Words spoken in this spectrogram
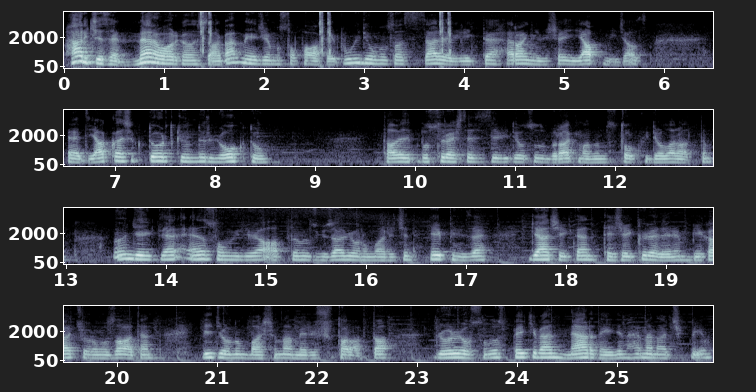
Herkese merhaba arkadaşlar. Ben MC Mustafa Afe. Bu videomuzda sizlerle birlikte herhangi bir şey yapmayacağız. Evet yaklaşık 4 gündür yoktum. Tabi bu süreçte sizi videosuz bırakmadım stok videolar attım. Öncelikle en son videoya attığınız güzel yorumlar için hepinize gerçekten teşekkür ederim. Birkaç yorumu zaten videonun başından beri şu tarafta görüyorsunuz. Peki ben neredeydim? Hemen açıklayayım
